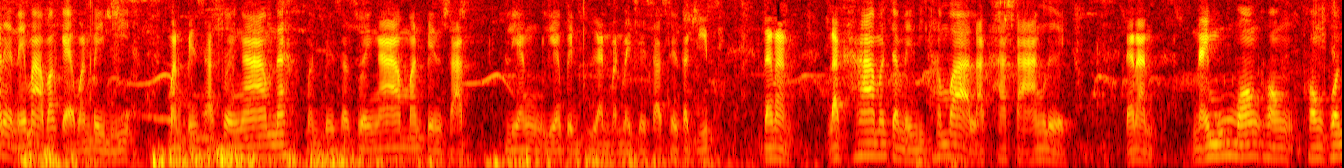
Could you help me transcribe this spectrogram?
เนี่ยในมาบางแก้วมันไม่มี มันเป็นสัตว์สวยงามนะ มันเป็นสัตว์สวยงาม มันเป็นสัตว์เลี้ยงเลี้ยงเป็นเพื่อน มันไม่ใช่สัตว์เศรษฐกิจ ดังนั้น ราคามันจะไม่มีคำว่าราคากลางเลย ดังนั้น ในมุมมองของของคน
